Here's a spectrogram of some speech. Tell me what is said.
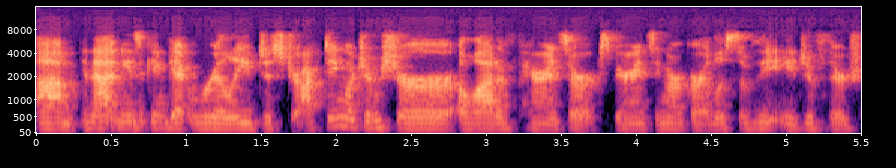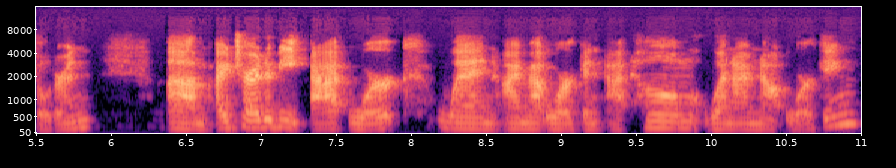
Um, and that means it can get really distracting, which I'm sure a lot of parents are experiencing, regardless of the age of their children. Um, I try to be at work when I'm at work and at home when I'm not working.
